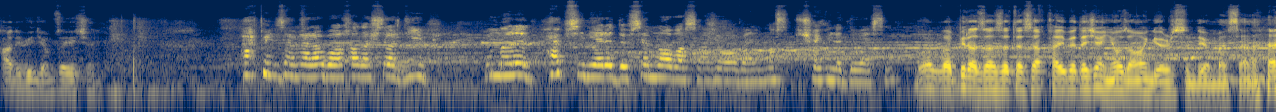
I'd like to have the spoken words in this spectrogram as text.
Hadi videomuza geçelim. Hepinize merhaba arkadaşlar deyip bunların hepsini yere dövsem ne yaparsın acaba benim nasıl bir şekilde döversin? Vallahi birazdan zaten sen kaybedeceksin ya o zaman görürsün diyorum ben sana.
